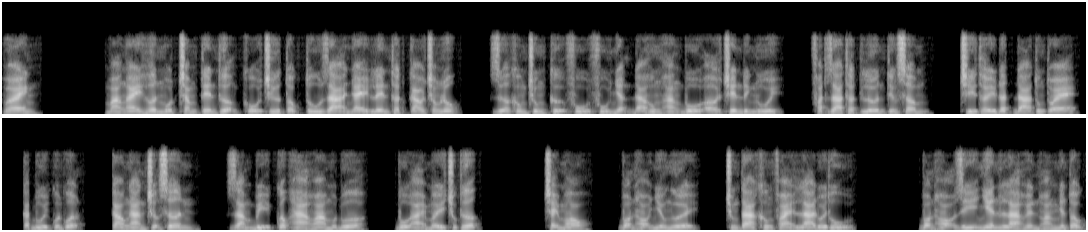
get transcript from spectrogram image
Và anh, mà ngay hơn 100 tên thượng cổ chư tộc tu giả nhảy lên thật cao trong lúc, giữa không trung cự phủ phủ nhận đã hung hăng bổ ở trên đỉnh núi, phát ra thật lớn tiếng sấm, chỉ thấy đất đá tung tóe, cắt bụi cuộn cuộn, cao ngàn trượng sơn, dám bị cốc hà hoa một búa, bổ ải mấy chục thước. Cháy mau, bọn họ nhiều người, chúng ta không phải là đối thủ. Bọn họ dĩ nhiên là huyền hoàng nhân tộc,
